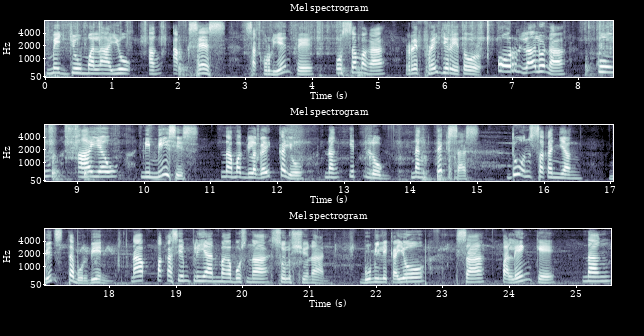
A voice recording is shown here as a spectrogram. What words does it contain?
medyo malayo ang access sa kuryente o sa mga refrigerator or lalo na kung ayaw ni Mrs. na maglagay kayo ng itlog ng Texas doon sa kanyang vegetable bin. Napakasimple yan mga boss na solusyonan. Bumili kayo sa palengke ng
